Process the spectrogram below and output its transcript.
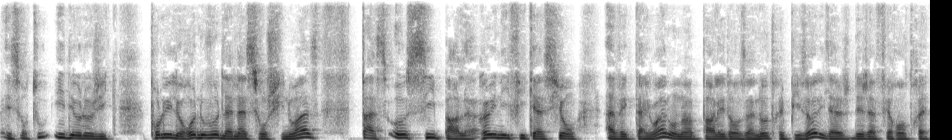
et surtout idéologique. Pour lui, le renouveau de la nation chinoise passe aussi par la réunification avec Taïwan. On en a parlé dans un autre épisode. Il a déjà fait rentrer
